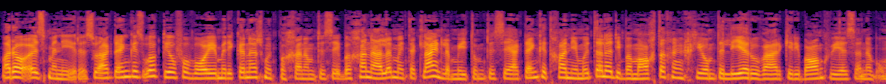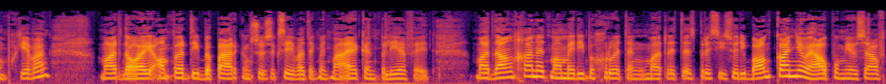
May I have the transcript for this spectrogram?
Maar daar is maniere. So ek dink is ook deel van waar jy met die kinders moet begin om te sê begin hulle met 'n klein limiet om te sê ek dink dit gaan jy moet hulle die bemagtiging gee om te leer hoe werk hierdie bankwese in 'n omgewing. Maar daai amper die beperking soos ek sê wat ek met my eie kind beleef het. Maar dan gaan dit maar met die begroting, maar dit is presies so die bank kan jou help om jouself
